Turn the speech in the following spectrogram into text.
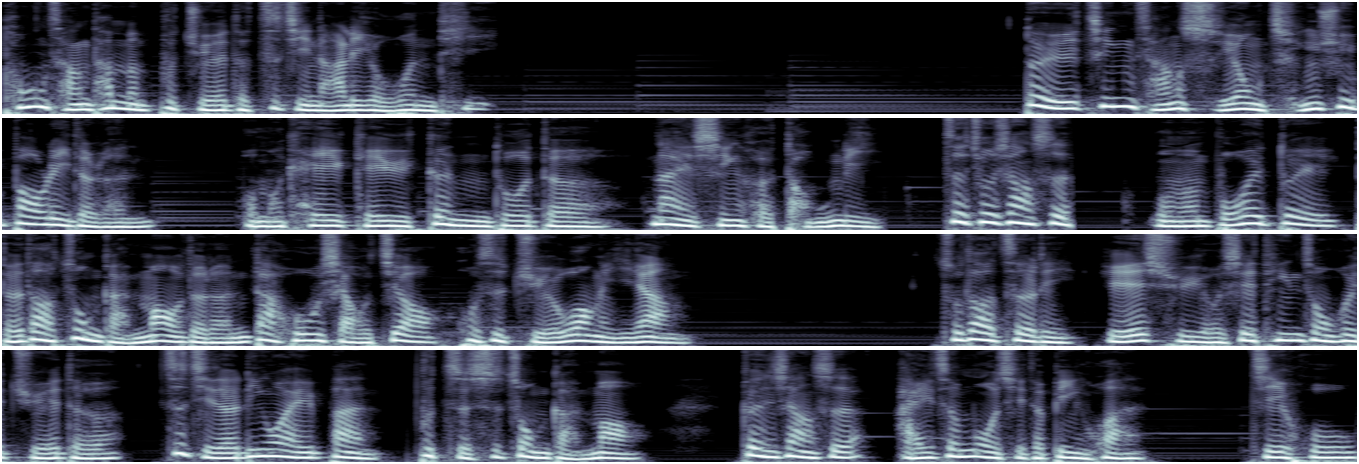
通常他们不觉得自己哪里有问题。对于经常使用情绪暴力的人，我们可以给予更多的耐心和同理，这就像是我们不会对得到重感冒的人大呼小叫或是绝望一样。说到这里，也许有些听众会觉得自己的另外一半不只是重感冒，更像是癌症末期的病患，几乎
